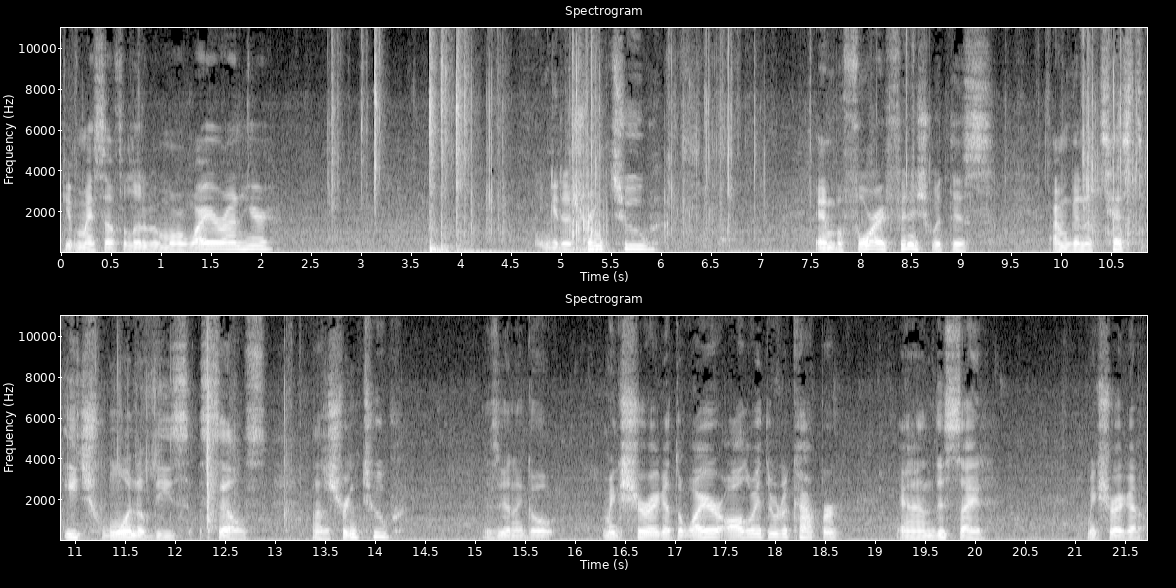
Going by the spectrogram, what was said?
Give myself a little bit more wire on here. Get a shrink tube. And before I finish with this, I'm to test each one of these cells. Now the shrink tube is to go make sure I got the wire all the way through the copper and on this side make sure I got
